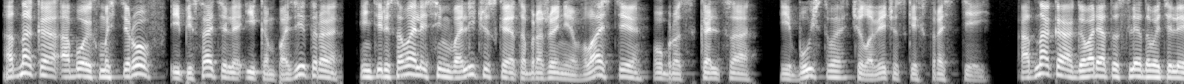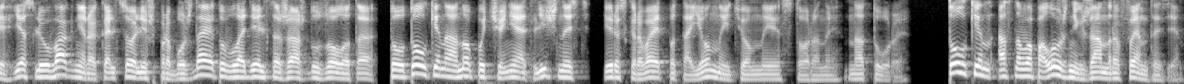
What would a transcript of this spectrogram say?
Однако обоих мастеров, и писателя, и композитора, интересовали символическое отображение власти, образ кольца и буйство человеческих страстей. Однако, говорят исследователи, если у Вагнера кольцо лишь пробуждает у владельца жажду золота, то у Толкина оно подчиняет личность и раскрывает потаенные темные стороны натуры. Толкин – основоположник жанра фэнтези.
